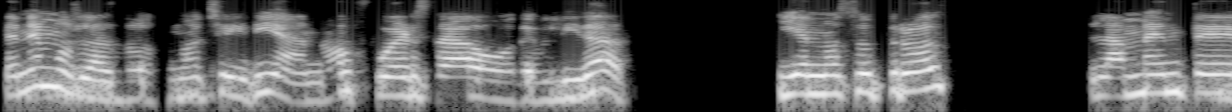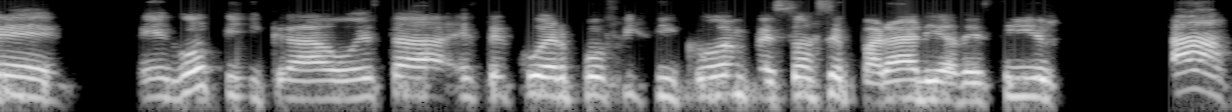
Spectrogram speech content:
tenemos las dos, noche y día, ¿no? Fuerza o debilidad. Y en nosotros, la mente egótica o esta, este cuerpo físico empezó a separar y a decir, ah,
